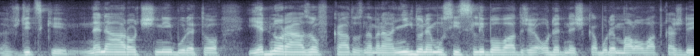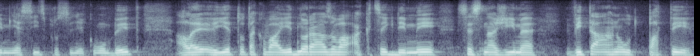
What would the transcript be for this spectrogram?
vždycky nenáročný, bude to jednorázovka, to znamená, nikdo nemusí slibovat, že ode dneška bude malovat každý měsíc prostě někomu byt, ale je to taková jednorázová akce, kdy my se snažíme vytáhnout paty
